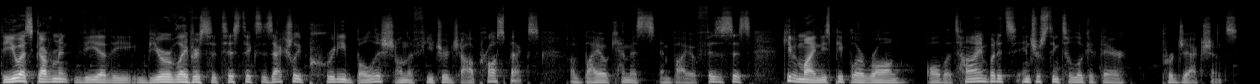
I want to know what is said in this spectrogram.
The US government, via the Bureau of Labor Statistics, is actually pretty bullish on the future job prospects of biochemists and biophysicists. Keep in mind, these people are wrong all the time, but it's interesting to look at their projections.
